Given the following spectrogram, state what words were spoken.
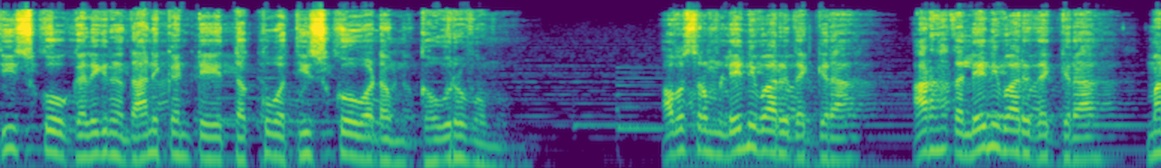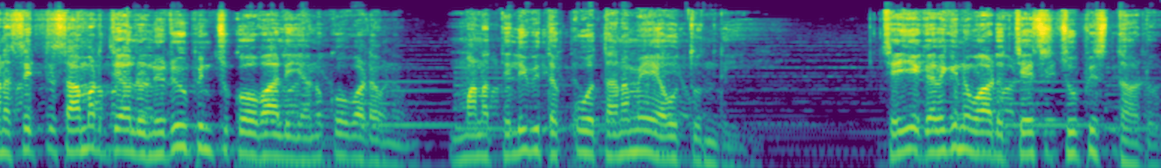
తీసుకోగలిగిన దానికంటే తక్కువ తీసుకోవడం గౌరవం. అవసరం లేని వారి దగ్గర అర్హత లేని వారి దగ్గర మన శక్తి సామర్థ్యాలు నిరూపించుకోవాలి అనుకోవడం మన తెలివి తక్కువ తనమే అవుతుంది. చెయ్యగలిగిన వాడు చేసి చూపిస్తాడు.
